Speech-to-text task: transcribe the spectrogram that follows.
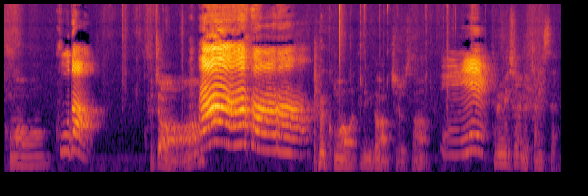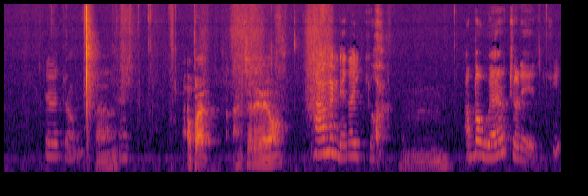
고마워. 구다. 9점. 아! 고마워. 태림이가 망쳐줘서. 예. 태림이 손에 몇 장 있어요? 네 장. 자, 아빠 할 차례예요. 다음엔 내가 이겨. 음, 아빠 왜 저래야지?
